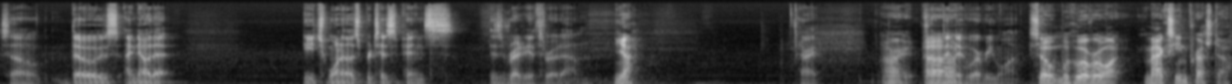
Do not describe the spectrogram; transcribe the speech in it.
So those, I know that each one of those participants is ready to throw down. Yeah. All right, All right. jump Uh, into whoever you want. so whoever want Maxine Presto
